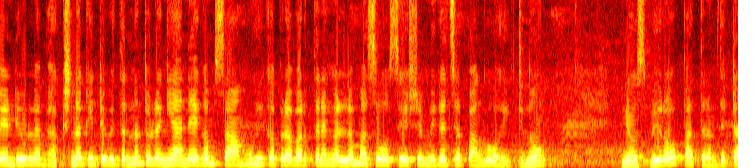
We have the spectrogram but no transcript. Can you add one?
വേണ്ടിയുള്ള ഭക്ഷണ കിറ്റ് വിതരണം തുടങ്ങിയ അനേകം സാമൂഹിക പ്രവർത്തനങ്ങളിലും അസോസിയേഷൻ മികച്ച പങ്കുവഹിക്കുന്നു ന്യൂസ് ബ്യൂറോ പത്തനംതിട്ട.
